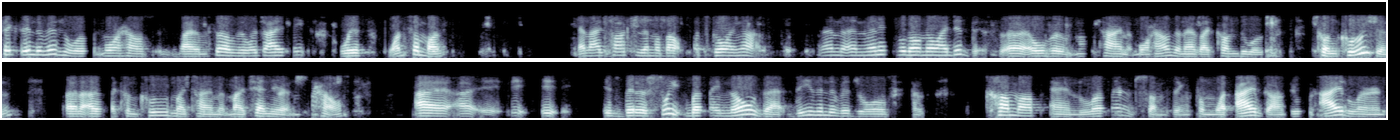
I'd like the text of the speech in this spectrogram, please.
six individuals at Morehouse by themselves, in which I meet with once a month, and I talk to them about what's going on. And and many people don't know I did this uh, over my time at Morehouse, and as I come to a conclusion, and I, I conclude my time at my tenure at Morehouse, I, I it, it it's bittersweet, but I know that these individuals have come up and learned something from what I've gone through. I've learned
